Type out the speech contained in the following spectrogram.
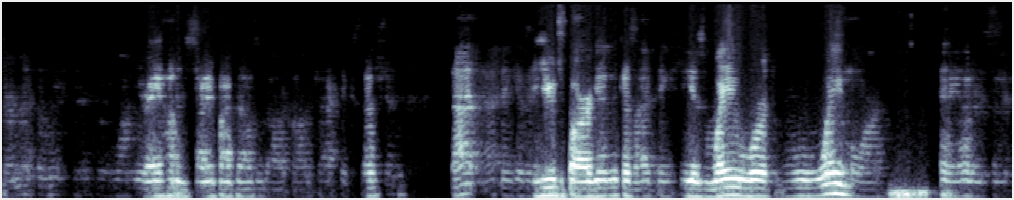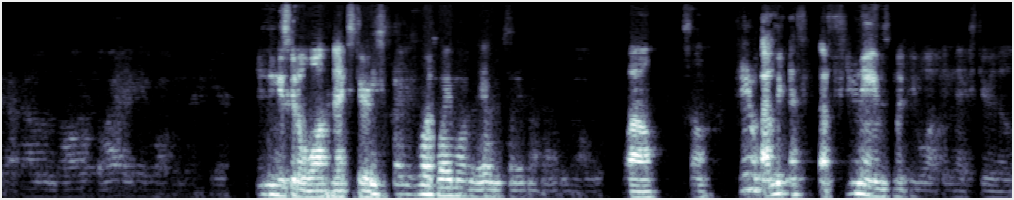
Dermott the Leafs did for a one year, eight hundred seventy five thousand dollar contract extension. That I think is a huge bargain because I think he is way worth way more than eight hundred seventy five thousand dollars. So I think he's walking next year. You think he's gonna walk next year? He's, he's worth way more than eight hundred seventy five thousand dollars. Wow. So few, I mean, a, a few names might be walking next year though.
